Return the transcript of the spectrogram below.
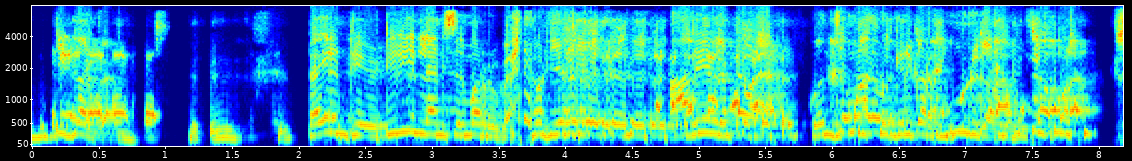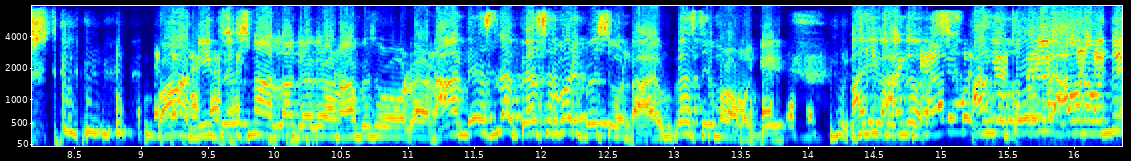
முட்டிதான் இருப்பேன். டைரன் டிலியன் லேண்டிஸ் மாதிரி இருப்பேன். அறிவு கட்டவன கொஞ்சமாவது உனக்கு இருக்கிற கூறு இருக்கா முட்டா போல வா நீ பேசுனா எல்லாம் கேக்குறா. நான் பேச மாட்டேன். நான் பேசுனா பேசுற மாதிரி பேசுவேன்டா. அவன் பேச தெரியுமா உனக்கு? அங்க அங்க போய் அவனை வந்து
